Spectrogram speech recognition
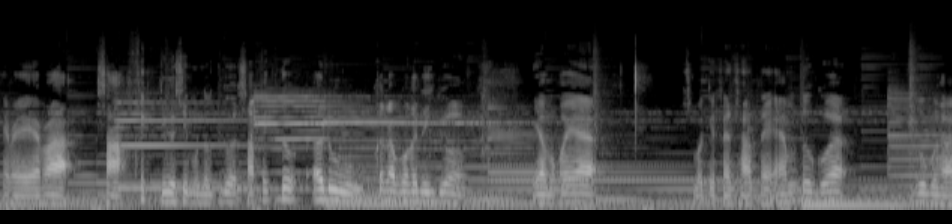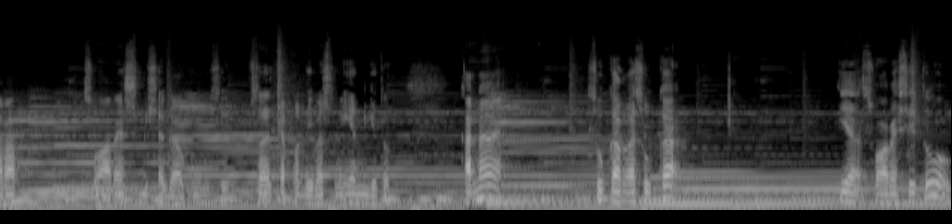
Herrera Safik juga sih menurut gue Safik tuh aduh kenapa gak dijual? Ya pokoknya sebagai fans ATM tuh gue gue berharap Suarez bisa gabung sih bisa cepat diresmiin gitu. Karena suka nggak suka ya Suarez itu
